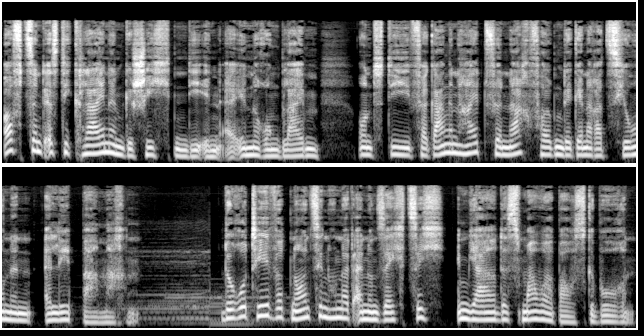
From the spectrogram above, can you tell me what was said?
Oft sind es die kleinen Geschichten, die in Erinnerung bleiben und die Vergangenheit für nachfolgende Generationen erlebbar machen. Dorothee wird 1961 im Jahr des Mauerbaus geboren.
